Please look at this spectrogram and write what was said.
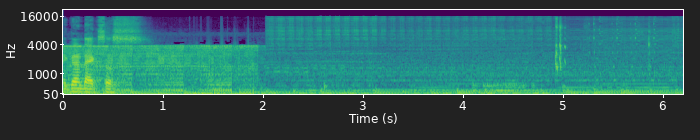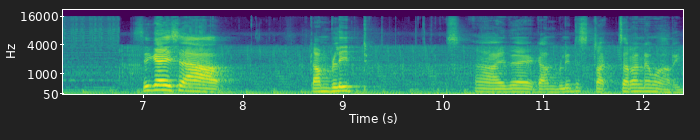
I can't access see guys complete ആ ഇത് കംപ്ലീറ്റ് സ്ട്രക്ചർ തന്നെ മാറി.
